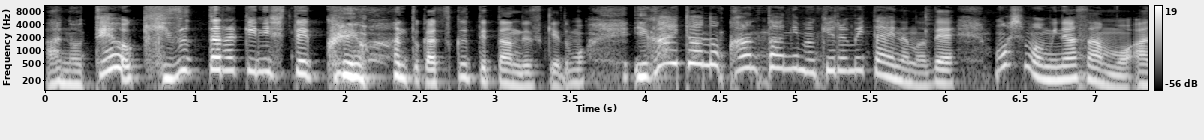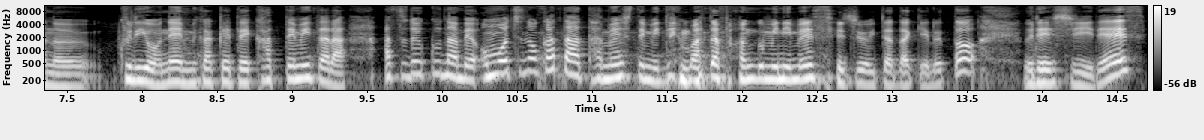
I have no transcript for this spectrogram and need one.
あの手を傷だらけにして栗ご飯とか作ってたんですけども意外とあの簡単に剥けるみたいなのでもしも皆さんもあの栗をね見かけて買ってみたら圧力鍋お持ちの方は試してみてまた番組にメッセージをいただけると嬉しいです。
